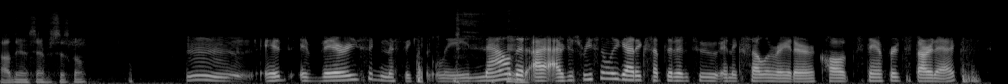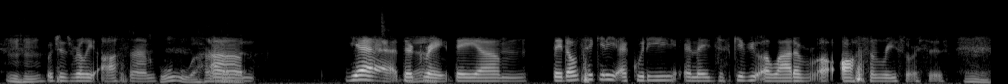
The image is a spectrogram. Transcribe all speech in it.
out there in San Francisco? Mm, it it varies significantly. Now that I, I just recently got accepted into an accelerator called Stanford StartX, Mm-hmm. which is really awesome. Ooh, I heard about Um, yeah, they're Yeah. great. They um they don't take any equity and they just give you a lot of uh, awesome resources. Mm.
